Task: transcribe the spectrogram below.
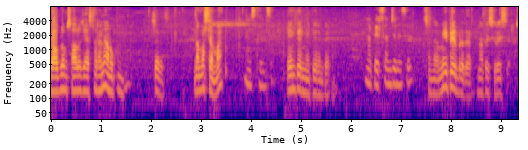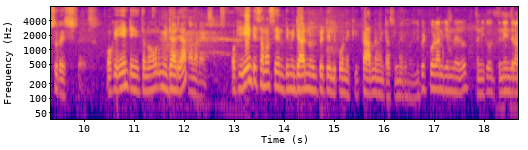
ప్రాబ్లమ్ సాల్వ్ చేస్తారని అనుకుంటున్నాను. సరే నమస్తే అమ్మా. నమస్కారం సార్. ఏం పేరు మీ పేరు ఏం పేరు? నా పేరు సంజన సార్. సంజన మీ పేరు బ్రదర్? నా పేరు సురేష్ సార్. సురేష్. ఓకే ఏంటి ఇతను ఎవరు మీ డాడీయా ఆ, మా డాడీ సార్. ఓకే ఏంటి సమస్య ఏంటి? మీ డాడీని వదిలిపెట్టి వెళ్ళిపోనికి కారణం ఏంటి అసలు మీరు? వదిలిపెట్టుకోవడానికి ఏం లేదు. తనకు నేను జర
